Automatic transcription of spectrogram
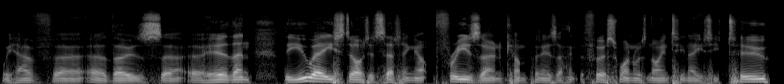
We have uh, uh, those uh, here. Then the UAE started setting up free zone companies. I think the first one was 1982.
